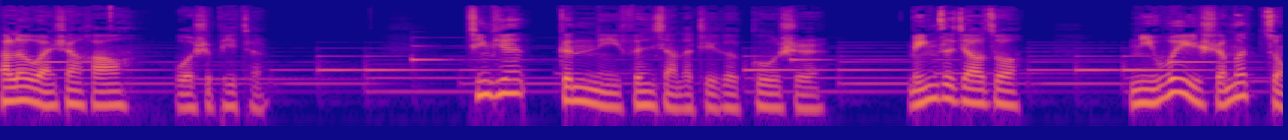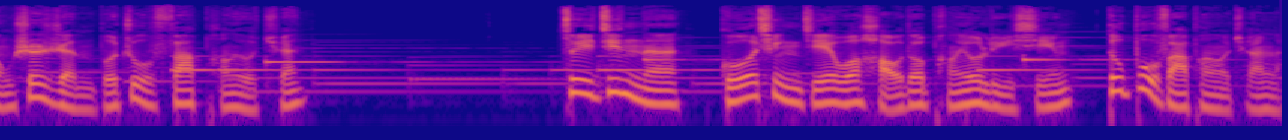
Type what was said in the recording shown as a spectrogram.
Hello，晚上好，我是 Peter。今天跟你分享的这个故事，名字叫做《你为什么总是忍不住发朋友圈》。最近呢，国庆节我好多朋友旅行都不发朋友圈了，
